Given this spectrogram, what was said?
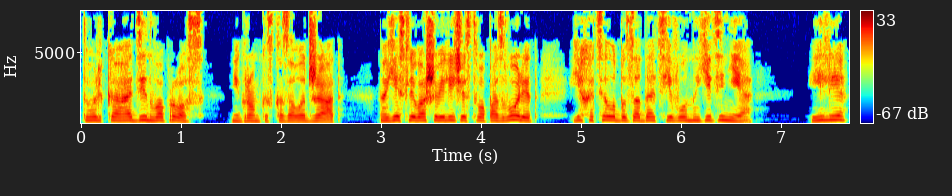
Только один вопрос, негромко сказала Джад. Но если Ваше Величество позволит, я хотела бы задать его наедине. Или...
